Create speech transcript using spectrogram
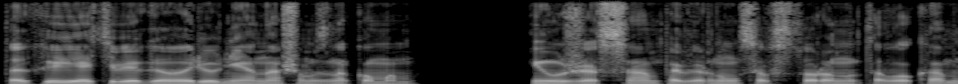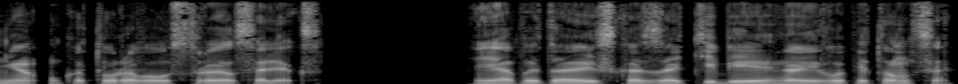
«Так и я тебе говорю не о нашем знакомом». И уже сам повернулся в сторону того камня, у которого устроился Лекс. «Я пытаюсь сказать тебе о его питомце.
